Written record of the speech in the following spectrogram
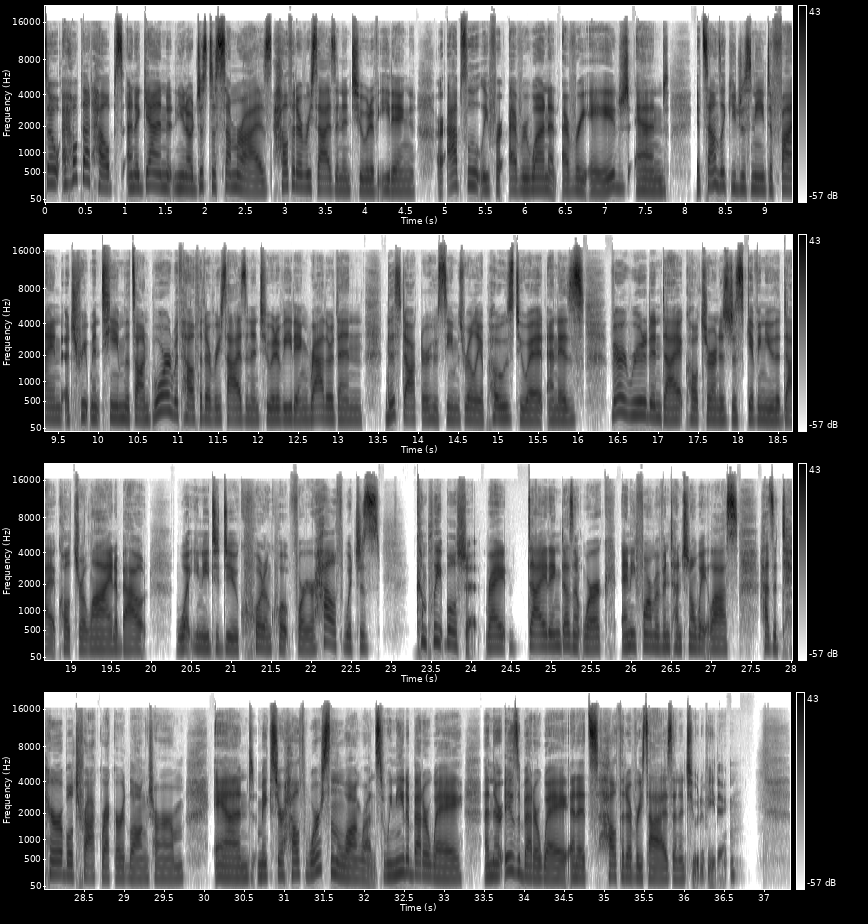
So I hope that helps. And again, you know, just to summarize, health at every size and intuitive eating are absolutely for everyone at every age. And it sounds like you just need to find a treatment team that's on board with health at every size and intuitive eating rather than this doctor who seems really opposed to it and is very rooted in diet culture and is just giving you the diet culture line about what you need to do, quote unquote, for your health, which is complete bullshit, right? Dieting doesn't work. Any form of intentional weight loss has a terrible track record long term and makes your health worse in the long run. So we need a better way, and there is a better way, and it's health at every size and intuitive eating.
